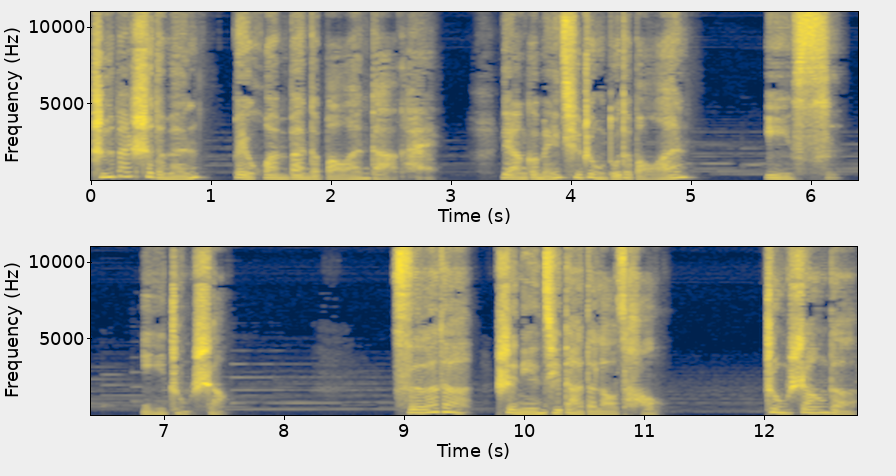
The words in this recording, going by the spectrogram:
值班室的门被换班的保安打开，两个煤气中毒的保安，一死一重伤。死了的是年纪大的老曹，重伤的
